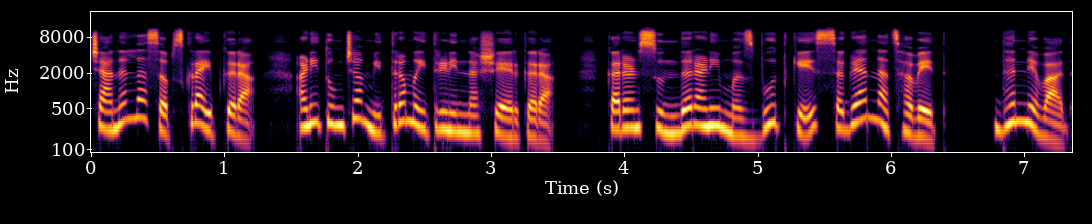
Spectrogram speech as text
चॅनलला सबस्क्राईब करा आणि तुमच्या मित्रमैत्रिणींना शेअर करा कारण सुंदर आणि मजबूत केस सगळ्यांनाच हवेत. धन्यवाद.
